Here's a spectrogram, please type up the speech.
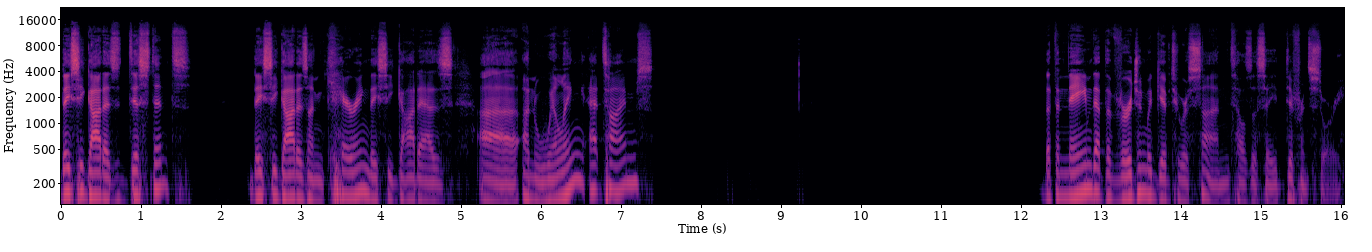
They see God as distant. They see God as uncaring. They see God as uh, unwilling at times. But the name that the virgin would give to her son tells us a different story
